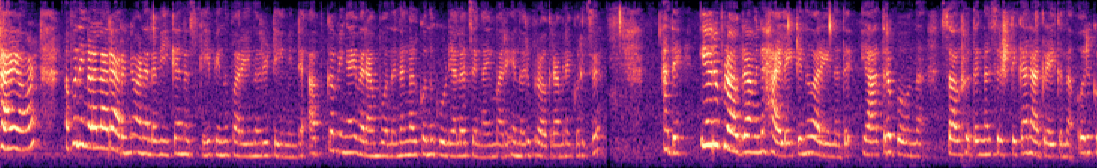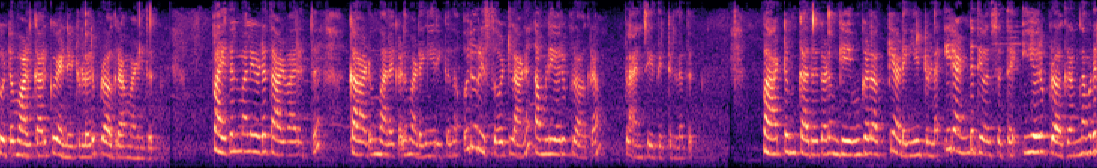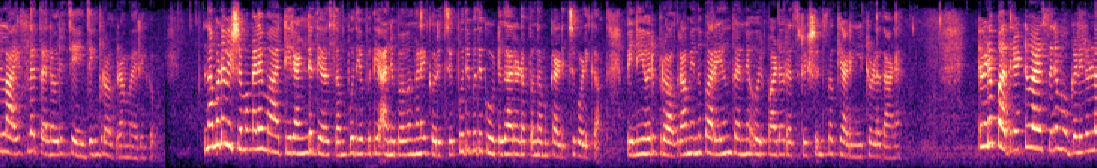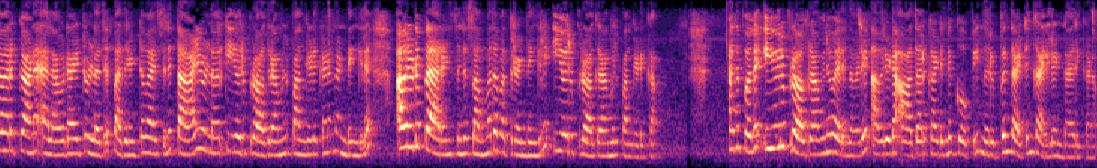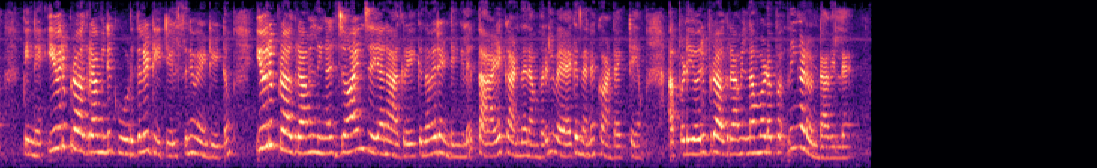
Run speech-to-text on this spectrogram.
Hi all അപ്പോൾ നിങ്ങളെല്ലാവരും അറിഞ്ഞുവാണല്ലോ weekend escape എന്ന് പറയുന്ന ഒരു ടീമിന്റെ അപ്കമിംഗ് ആയി വരാൻ പോകുന്ന ഞങ്ങൾക്കൊന്ന് കൂടിയാലോ ചെങ്ങായിമാർ എന്നൊരു പ്രോഗ്രാമിനെ കുറിച്ച്? അതെ ഈ ഒരു പ്രോഗ്രാമിന്റെ ഹൈലൈറ്റ് എന്ന് പറയുന്നത് യാത്ര പോകുന്ന സൗഹൃദങ്ങൾ സൃഷ്ടിക്കാൻ ആഗ്രഹിക്കുന്ന ഒരു കൂട്ടം ആൾക്കാർക്ക് വേണ്ടിയിട്ടുള്ള ഒരു പ്രോഗ്രാമാണിത് പൈതൽ മലയുടെ താഴ്വാരത്ത് കാടും മലകളും അടങ്ങിയിരിക്കുന്ന ഒരു റിസോർട്ടിലാണ് നമ്മൾ ഈ ഒരു പ്രോഗ്രാം പ്ലാൻ ചെയ്തിട്ടുള്ളത്. പാട്ടും കഥകളും ഗെയിമുകളും ഒക്കെ അടങ്ങിയിട്ടുള്ള ഈ രണ്ട് ദിവസത്തെ ഈ ഒരു പ്രോഗ്രാം നമ്മുടെ ലൈഫിലെ തന്നെ ഒരു ചേഞ്ചിങ് പ്രോഗ്രാം ആയിരിക്കും. നമ്മുടെ വിഷമങ്ങളെ മാറ്റി രണ്ട് ദിവസം പുതിയ പുതിയ അനുഭവങ്ങളെക്കുറിച്ച് പുതിയ പുതിയ കൂട്ടുകാരോടൊപ്പം നമുക്ക് അടിച്ചു പൊളിക്കാം. പിന്നെ ഈ ഒരു പ്രോഗ്രാം എന്ന് പറയുന്നത് തന്നെ ഒരുപാട് റെസ്ട്രിക്ഷൻസ് ഒക്കെ അടങ്ങിയിട്ടുള്ളതാണ്. ഇവിടെ പതിനെട്ട് വയസ്സിന് മുകളിലുള്ളവർക്കാണ് അലൗഡ് ആയിട്ടുള്ളത്. പതിനെട്ട് വയസ്സിന് താഴെയുള്ളവർക്ക് ഈ ഒരു പ്രോഗ്രാമിൽ പങ്കെടുക്കണമെന്നുണ്ടെങ്കിൽ അവരുടെ പാരൻസിന്റെ സമ്മതപത്രം ഉണ്ടെങ്കിൽ ഈ ഒരു പ്രോഗ്രാമിൽ പങ്കെടുക്കാം. അതുപോലെ ഈ ഒരു പ്രോഗ്രാമിന് വരുന്നവർ അവരുടെ ആധാർ കാർഡിന്റെ കോപ്പി നിർബന്ധമായിട്ടും കയ്യിലുണ്ടായിരിക്കണം. പിന്നെ ഈ ഒരു പ്രോഗ്രാമിന്റെ കൂടുതൽ ഡീറ്റെയിൽസിന് വേണ്ടിയിട്ടും ഈ ഒരു പ്രോഗ്രാമിൽ നിങ്ങൾ ജോയിൻ ചെയ്യാൻ ആഗ്രഹിക്കുന്നവരുണ്ടെങ്കിൽ താഴെ കാണുന്ന നമ്പറിൽ വേഗം തന്നെ കോൺടാക്ട് ചെയ്യാം. അപ്പോൾ ഈ ഒരു പ്രോഗ്രാമിൽ നമ്മോടൊപ്പം നിങ്ങൾ ഉണ്ടാവില്ലേ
